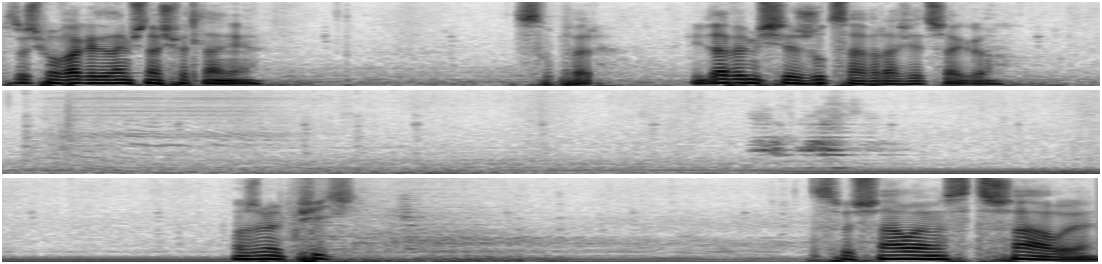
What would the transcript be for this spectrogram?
Zwróćmy uwagę na dynamiczne oświetlenie. Super. I lewym się rzuca w razie czego. Możemy pić. Słyszałem strzały.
